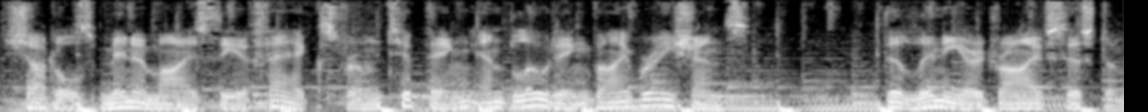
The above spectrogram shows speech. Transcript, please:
shuttles minimize the effects from tipping and loading vibrations. The linear drive system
